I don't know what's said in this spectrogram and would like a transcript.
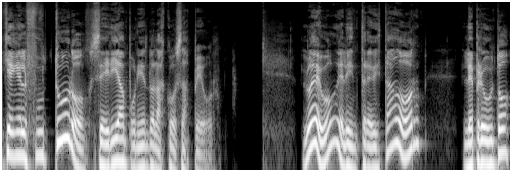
que en el futuro se irían poniendo las cosas peor. Luego, el entrevistador le preguntó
